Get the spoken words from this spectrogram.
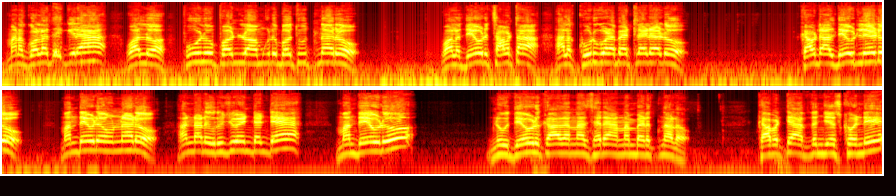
మన గొల్ల దగ్గర వాళ్ళు పూలు పండ్లు అమ్ముకుని బతుకుతున్నారు. వాళ్ళ దేవుడు చవట వాళ్ళ కూడు కూడా పెట్టలేడాడు కాబట్టి వాళ్ళ దేవుడు లేడు. మన దేవుడే ఉన్నాడు. అనడానికి రుజువు ఏంటంటే మన దేవుడు నువ్వు దేవుడు కాదన్నా సరే అన్నం పెడుతున్నాడు. కాబట్టి అర్థం చేసుకోండి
